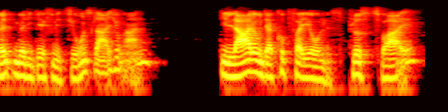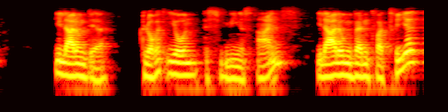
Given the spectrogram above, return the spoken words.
wenden wir die Definitionsgleichung an. Die Ladung der Kupferionen ist plus 2, die Ladung der Chloridionen ist minus 1, die Ladungen werden quadriert,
